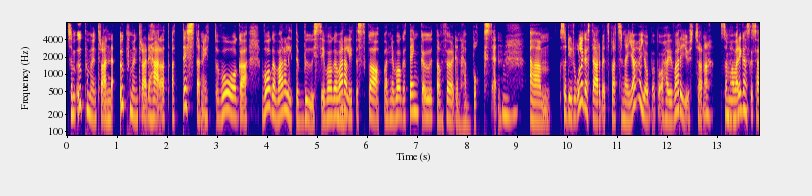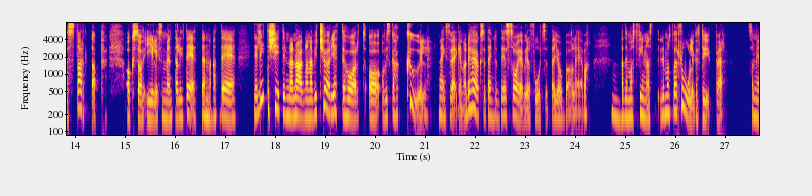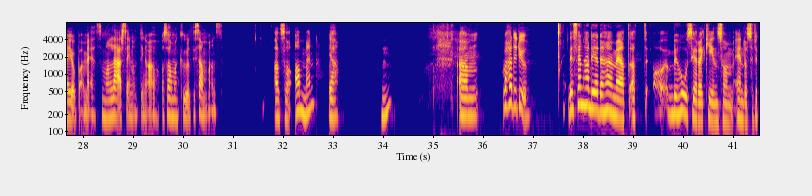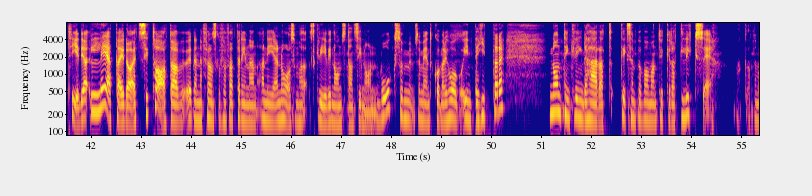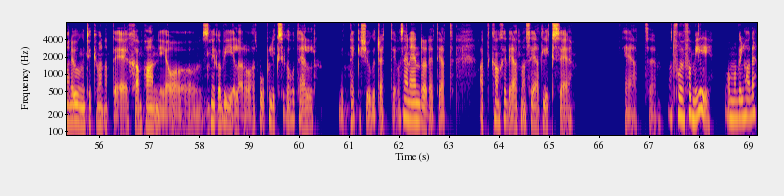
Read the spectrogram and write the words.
som uppmuntrar, uppmuntrar det här att, att testa nytt och våga, våga vara lite busig, våga mm. vara lite skapande, våga tänka utanför den här boxen. Mm. Um, så de roligaste arbetsplatserna jag har jobbat på har ju varit just såna som mm. har varit ganska så här startup också i liksom mentaliteten. Mm. Att det, det är lite skit under naglarna, vi kör jättehårt och, och vi ska ha kul längs vägen. Och det har jag också tänkt att det är så jag vill fortsätta jobba och leva. Mm. Att det måste finnas, det måste vara roliga typer som jag jobbar med, som man lär sig någonting av. Och så har man kul tillsammans. Alltså, amen. Ja. Mm. Um, vad hade du? Det, sen hade jag det här med att, att behovshierarkin som ändras över tid. Jag letade idag ett citat av den här franska författarinnan Annie Ernaux som har skrivit någonstans i någon bok som, som jag inte kommer ihåg och inte hittade. Någonting kring det här att till exempel vad man tycker att lyx är. Att, att, när man är ung tycker man att det är champagne och snygga bilar och att bo på lyxiga hotell. Vi tänker 2030. Och sen ändrar det till att, att kanske det att man ser att lyx är, är att, eh, att få en familj, om man vill ha det.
